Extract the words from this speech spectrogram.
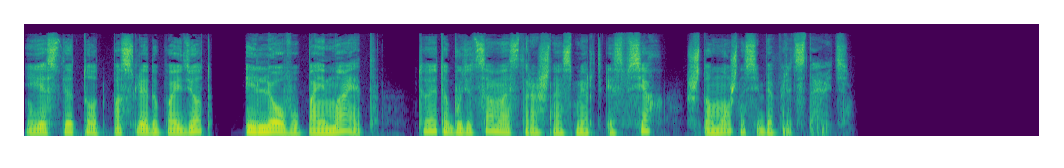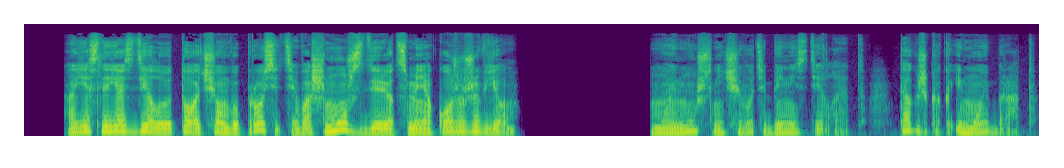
Если тот по следу пойдет и Леву поймает, то это будет самая страшная смерть из всех, что можно себе представить. А если я сделаю то, о чем вы просите, ваш муж сдерет с меня кожу живьем. Мой муж ничего тебе не сделает, так же, как и мой брат.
